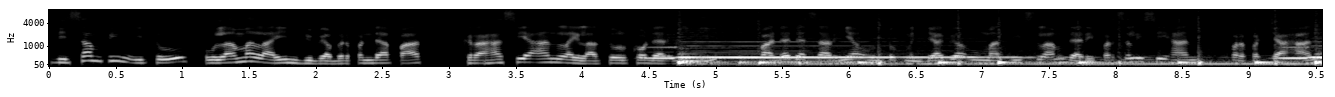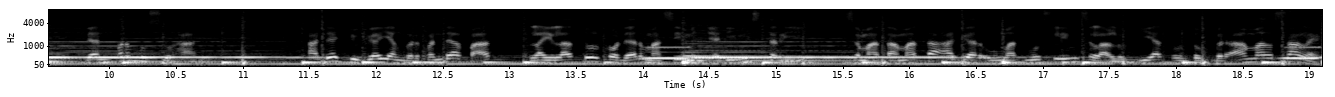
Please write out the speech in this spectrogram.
Di samping itu, ulama lain juga berpendapat, kerahasiaan Lailatul Qadar ini, pada dasarnya untuk menjaga umat Islam dari perselisihan, perpecahan, dan permusuhan. Ada juga yang berpendapat, Lailatul Qadar masih menjadi misteri, semata-mata agar umat muslim selalu giat untuk beramal saleh.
